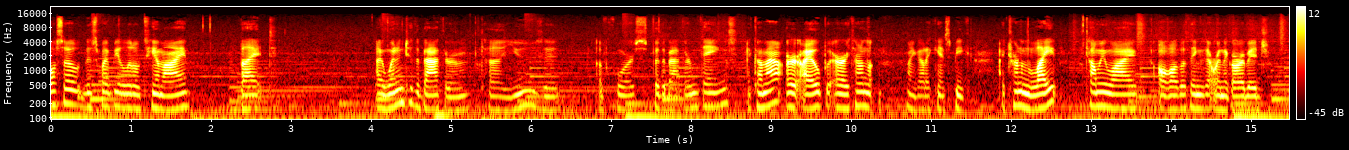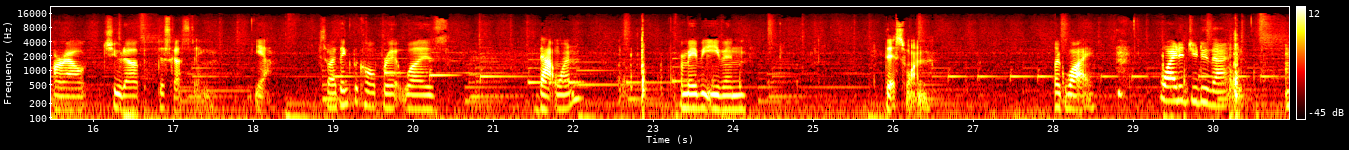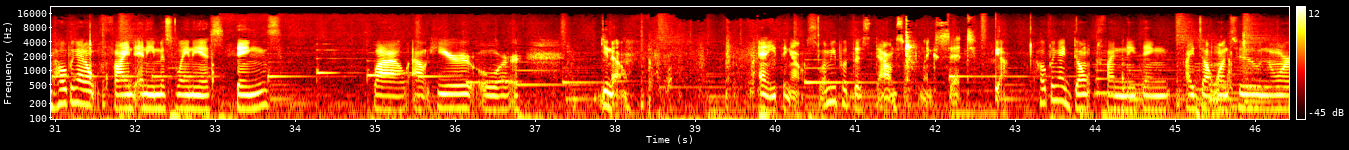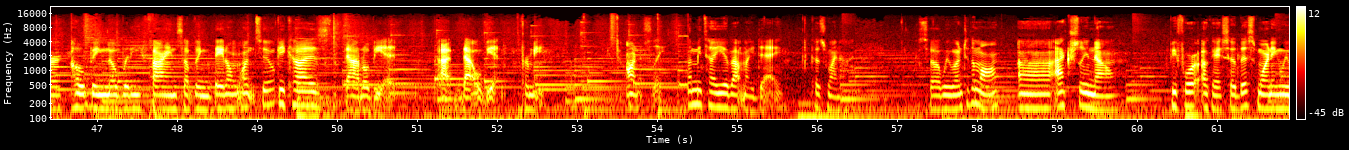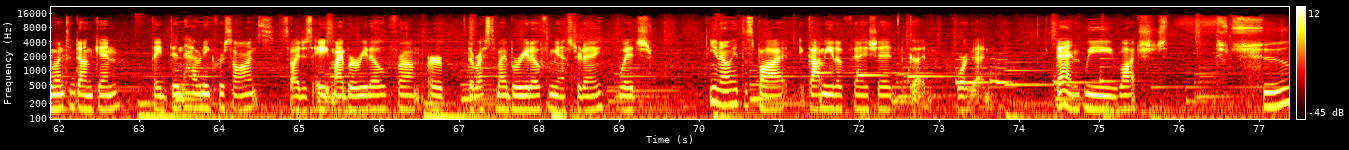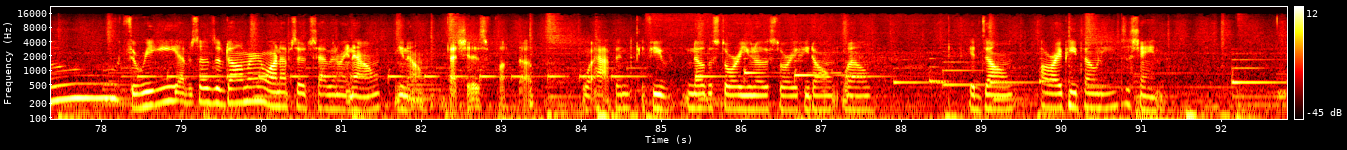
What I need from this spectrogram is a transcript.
Also, this might be a little TMI, but I went into the bathroom to use it, of course, for the bathroom things. I come out, or I open, or I turn on the, oh my god, I can't speak. I turn on the light. Tell me why all the things that were in the garbage are out, chewed up, disgusting. Yeah. So I think the culprit was that one, or maybe even this one. Like why? Why did you do that? I'm hoping I don't find any miscellaneous things while out here or, you know, anything else. Let me put this down so I can like sit. Yeah, hoping I don't find anything I don't want to, nor hoping nobody finds something they don't want to, because that'll be it. That, that will be it for me, honestly. Let me tell you about my day, because why not? So we went to the mall. Uh, actually, no. Before, okay, so this morning we went to Dunkin'. They didn't have any croissants, so I just ate my burrito from, or the rest of my burrito from yesterday, which, you know, hit the spot. It got me to finish it. Good. We're good. Then we watched two, three episodes of Dahmer. We're on episode seven right now. You know, that shit is fucked up. What happened. If you know the story, you know the story. If you don't, well, you don't. R.I.P. Tony. It's a shame.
